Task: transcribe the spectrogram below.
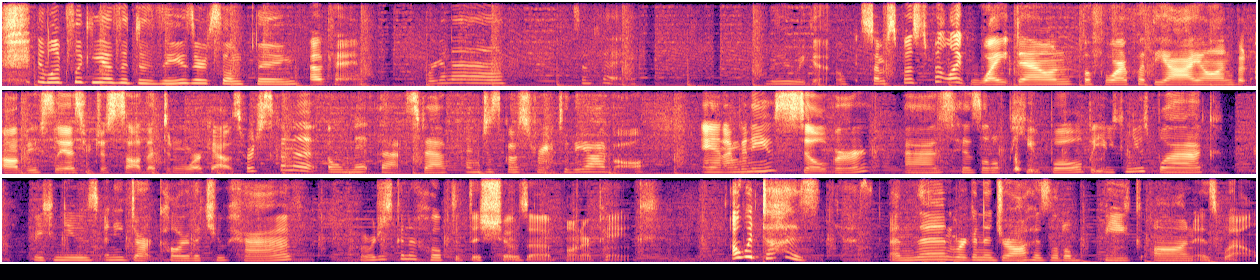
it looks like he has a disease or something. Okay, we're gonna, it's okay. There we go. So I'm supposed to put like white down before I put the eye on, but obviously as you just saw that didn't work out. So we're just gonna omit that step and just go straight to the eyeball. And I'm gonna use silver as his little pupil, but you can use black, or you can use any dark color that you have. And we're just gonna hope that this shows up on our pink. Oh, it does! Yes. And then we're gonna draw his little beak on as well.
